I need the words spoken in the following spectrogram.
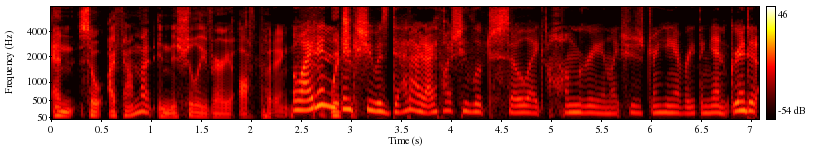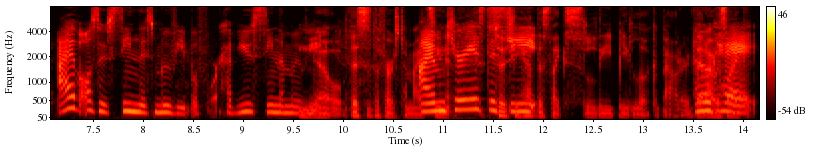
And so I found that initially very off-putting. Oh, I didn't Which- think she was dead eyed. I thought she looked so like hungry and like she was drinking everything in. Granted, I have also seen this movie before. Have you seen the movie? No, this is the first time I've I'm seen it. curious to so see. she had this like sleepy look about her that I was okay, like,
